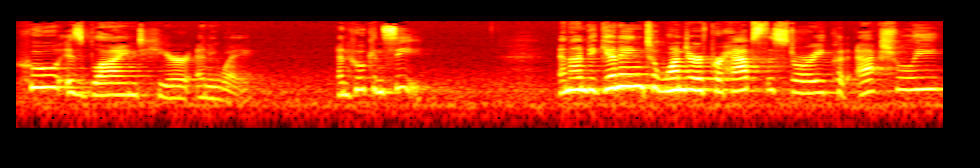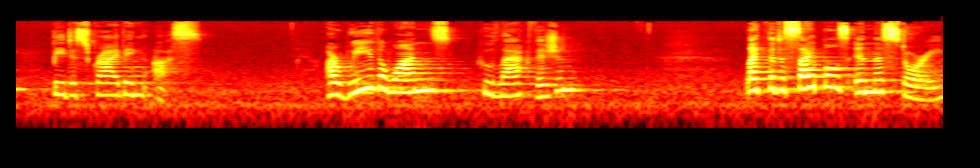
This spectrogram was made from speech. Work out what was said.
Who is blind here anyway? And who can see? And I'm beginning to wonder if perhaps the story could actually be describing us. Are we the ones who lack vision? Like the disciples in this story,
